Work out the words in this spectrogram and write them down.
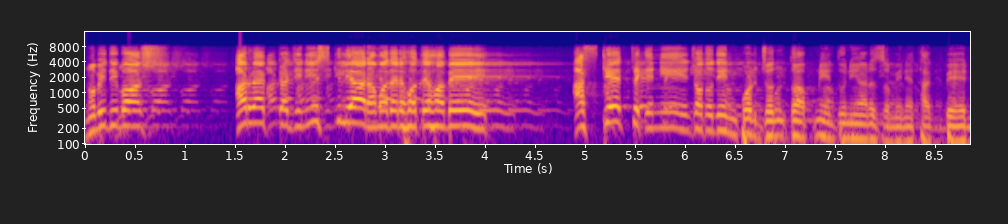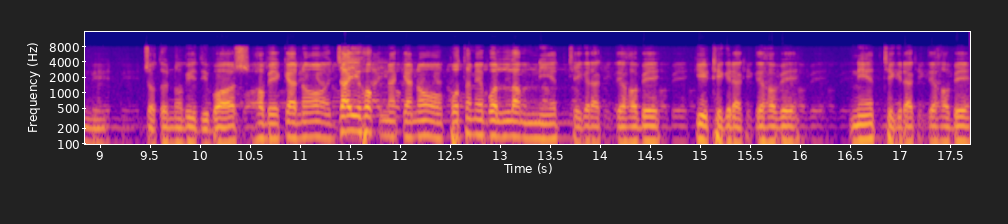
নবী দিবস, আরও একটা জিনিস ক্লিয়ার আমাদের হতে হবে। আজকের থেকে নিয়ে যতদিন পর্যন্ত আপনি দুনিয়ার জমিনে থাকবেন, যত নবী দিবস হবে কেন, যাই হোক না কেন, প্রথমে বললাম নিয়ত ঠিক রাখতে হবে। কি ঠিক রাখতে হবে? নিয়ত ঠিক রাখতে হবে।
